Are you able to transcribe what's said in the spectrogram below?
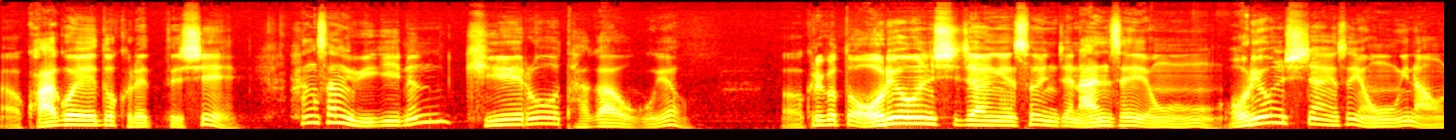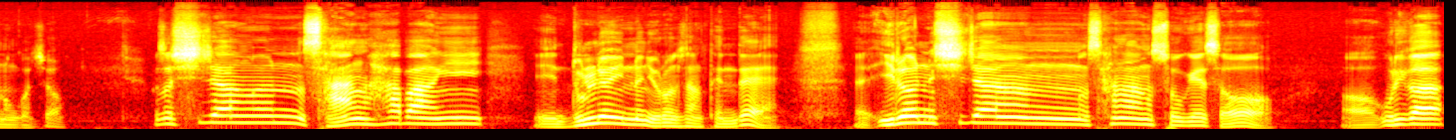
어, 과거에도 그랬듯이 항상 위기는 기회로 다가오고요. 어, 그리고 또 어려운 시장에서 이제 난세 영웅, 어려운 시장에서 영웅이 나오는 거죠. 그래서 시장은 상하방이 이, 눌려 있는 이런 상태인데 에, 이런 시장 상황 속에서 어, 우리가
